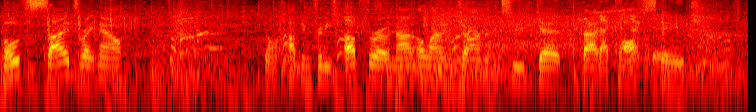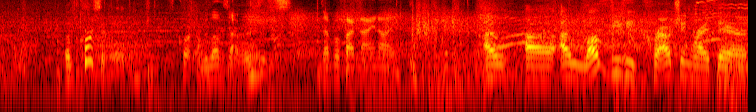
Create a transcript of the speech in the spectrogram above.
both sides right now. Don't opting for the up throw, not allowing John to get back off stage. Of course it did. Of course, we love that. Double 599. I uh, I love Vivi crouching right there,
